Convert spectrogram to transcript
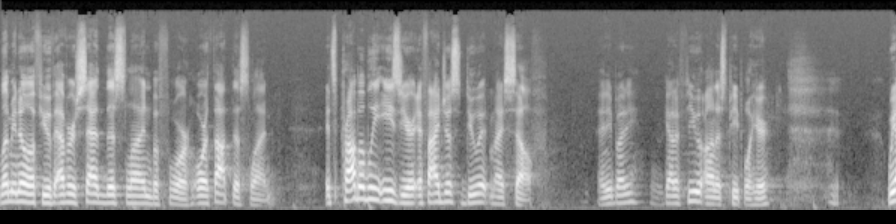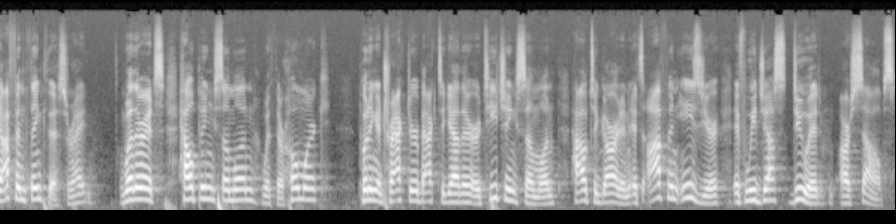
Let me know if you've ever said this line before or thought this line. It's probably easier if I just do it myself. Anybody? We've got a few honest people here. We often think this, right? Whether it's helping someone with their homework, putting a tractor back together, or teaching someone how to garden, it's often easier if we just do it ourselves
